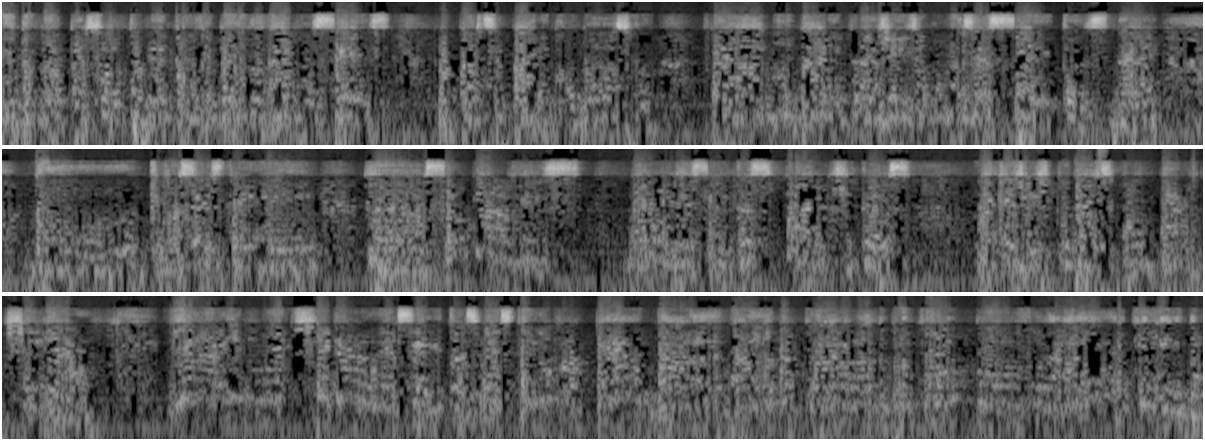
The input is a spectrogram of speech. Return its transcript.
e do meu pessoal também convidando né, vocês para participarem conosco, para mandarem para a gente algumas receitas, né? Do, que vocês têm aí uh, saudáveis, né, receitas práticas, para que a gente pudesse compartilhar. E aí não é que chegaram receitas, mas tem um papel da, Ana Clara lá do O Povo, ai, que linda,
